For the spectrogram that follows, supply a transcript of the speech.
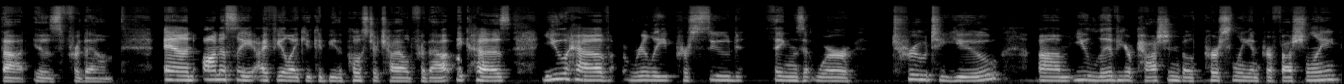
that is for them. And honestly, I feel like you could be the poster child for that because you have really pursued things that were true to you. Um, you live your passion both personally and professionally.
